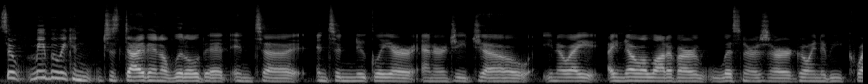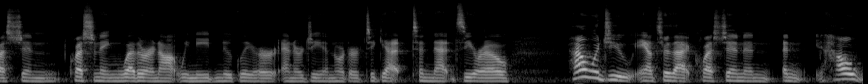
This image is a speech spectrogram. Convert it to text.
So maybe we can just dive in a little bit into into nuclear energy, Joe. You know, I, I know a lot of our listeners are going to be question questioning whether or not we need nuclear energy in order to get to net zero. How would you answer that question and, and how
